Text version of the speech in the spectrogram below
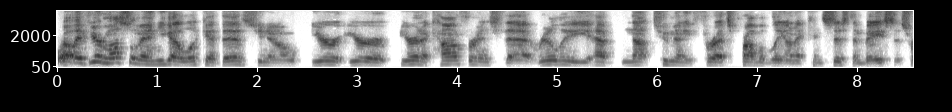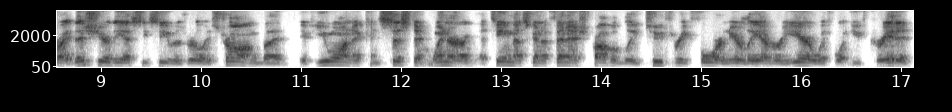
Well, if you're a Musselman, you got to look at this. You know, you're you're you're in a conference that really you have not too many threats, probably on a consistent basis, right? This year the SEC was really strong, but if you want a consistent winner, a team that's going to finish probably two, three, four nearly every year with what you've created,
